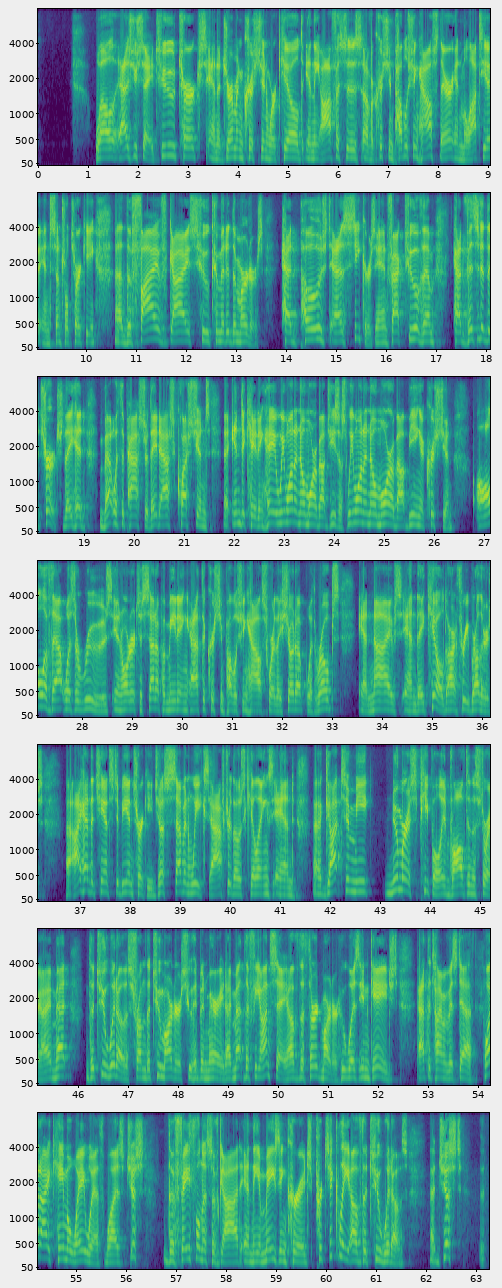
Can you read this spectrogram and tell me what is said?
Well, as you say, two Turks and a German Christian were killed in the offices of a Christian publishing house there in Malatya in central Turkey. Uh, the five guys who committed the murders had posed as seekers. In fact, two of them had visited the church. They had met with the pastor. They'd asked questions uh, indicating, hey, we want to know more about Jesus. We want to know more about being a Christian. All of that was a ruse in order to set up a meeting at the Christian Publishing House where they showed up with ropes and knives and they killed our three brothers. Uh, I had the chance to be in Turkey just seven weeks after those killings and uh, got to meet numerous people involved in the story. I met the two widows from the two martyrs who had been married. I met the fiance of the third martyr who was engaged at the time of his death. What I came away with was just the faithfulness of God and the amazing courage, particularly of the two widows. Uh, just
